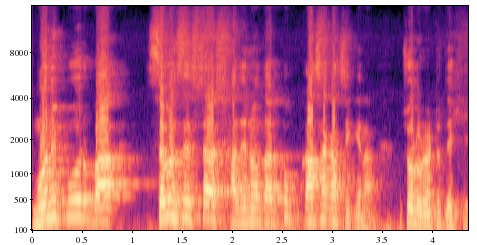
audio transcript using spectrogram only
মণিপুর বা সেভেন সিস্টার স্বাধীনতার খুব কাছাকাছি কিনা। চলুন একটু দেখি।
